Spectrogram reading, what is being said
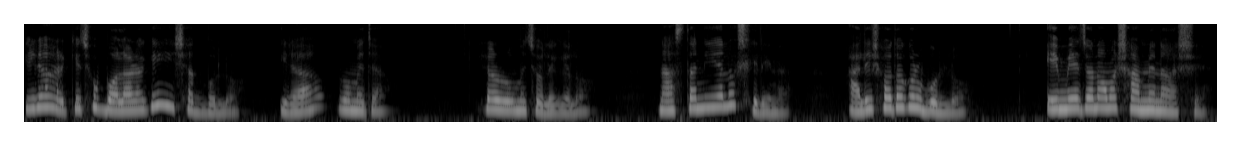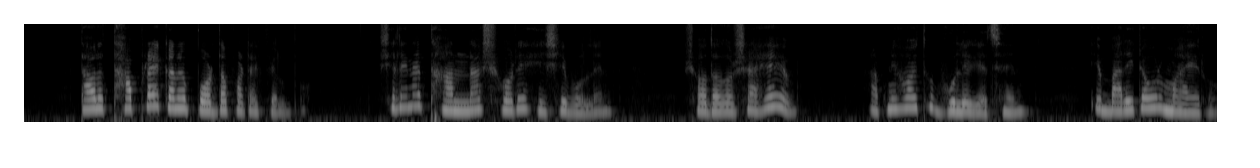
ইরা আর কিছু বলার আগেই ঈশাদ বলল, ইরা, রুমে যা। ইরা রুমে চলে গেল। নাস্তা নিয়ে এলো সেলিনা। আলী সদাগর বলল, এই মেয়ে যেন আমার সামনে না আসে। তাহলে থাপড়ায় কানে পর্দা ফাটায় ফেলব। সেলিনা ঠান্ডা স্বরে হেসে বললেন সদাগর সাহেব, আপনি হয়তো ভুলে গেছেন, এ বাড়িটা ওর মায়েরও।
